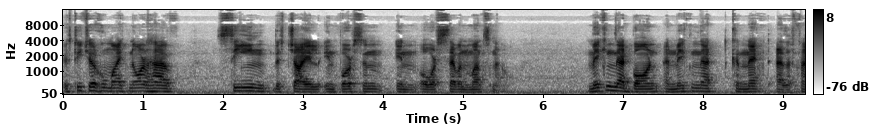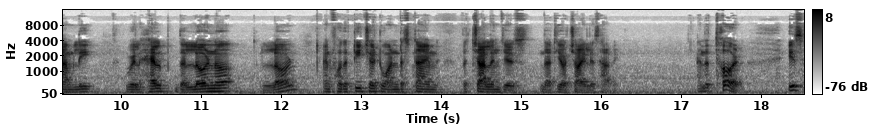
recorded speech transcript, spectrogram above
This teacher who might not have seen this child in person in over seven months now. Making that bond and making that connect as a family will help the learner learn and for the teacher to understand the challenges that your child is having. And the third is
